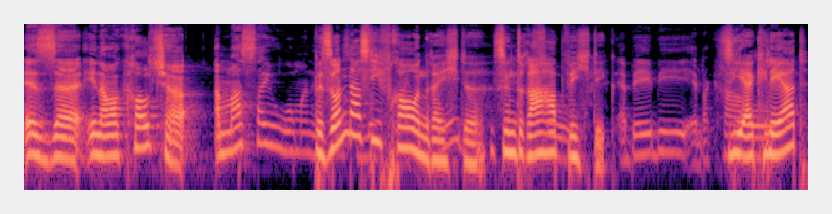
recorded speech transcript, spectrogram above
as uh, in our culture, Besonders die Frauenrechte sind Rahab wichtig. Sie erklärt,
